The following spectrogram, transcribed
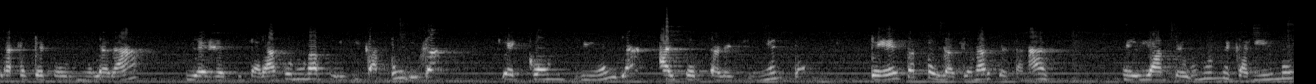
la que se formulará y ejecutará con una política pública que contribuya al fortalecimiento de esa población artesanal mediante unos mecanismos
